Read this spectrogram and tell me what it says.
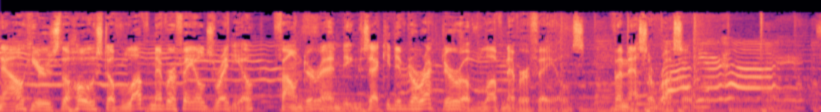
Now, here's the host of Love Never Fails Radio, founder and executive director of Love Never Fails, Vanessa Russell.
